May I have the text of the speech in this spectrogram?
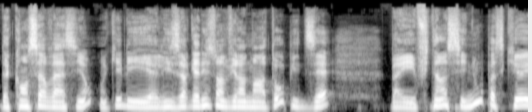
de conservation, OK? Les, organismes environnementaux, puis il disait ben, financez-nous parce que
